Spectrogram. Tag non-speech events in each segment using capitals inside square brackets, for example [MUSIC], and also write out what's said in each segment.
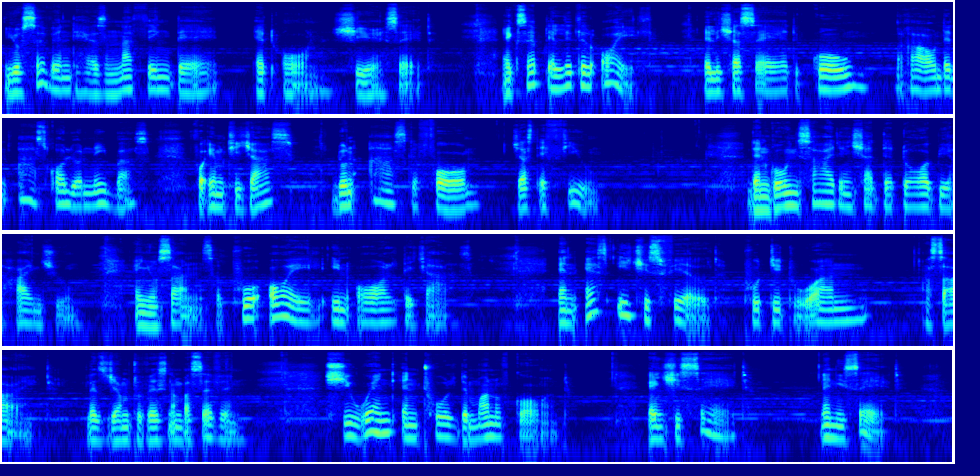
Your servant has nothing there at all, she said, except a little oil. Elisha said, Go around and ask all your neighbors for empty jars. Don't ask for just a few. Then go inside and shut the door behind you and your sons. Pour oil in all the jars. And as each is filled, put it one aside. Let's jump to verse number seven. She went and told the man of God, and she said, and he said,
